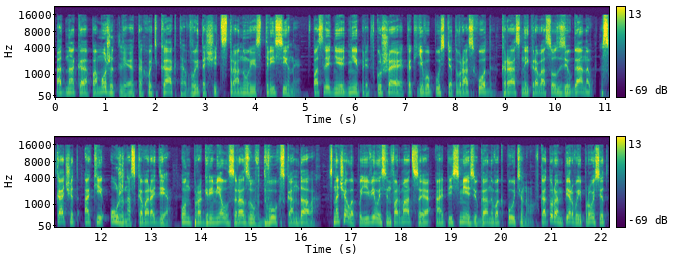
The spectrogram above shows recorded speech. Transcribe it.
Однако поможет ли это хоть как-то вытащить страну из трясины? В последние дни, предвкушая, как его пустят в расход, красный кровосос Зюганов скачет аки уж на сковороде. Он прогремел сразу в двух скандалах. Сначала появилась информация о письме Зюганова к Путину, в котором первый просит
